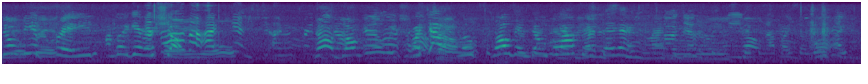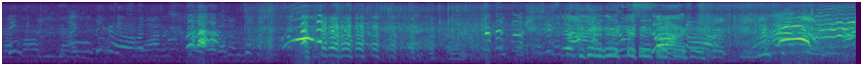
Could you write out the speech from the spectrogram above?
Don't be afraid. I'm gonna give her a shot. no, I can't. I'm afraid No, don't get her. Watch out, Luke. Logan, don't go out there. Stay there. Just I think, oh, I think it's water.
